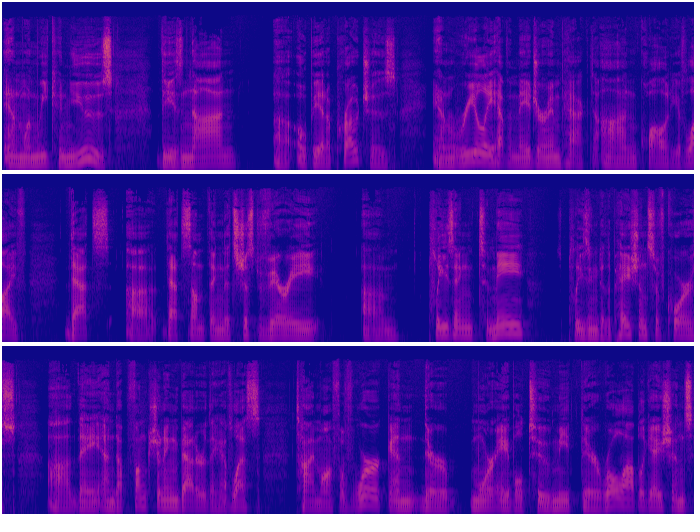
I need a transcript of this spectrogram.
And when we can use these non uh, opiate approaches and really have a major impact on quality of life, that's uh, that's something that's just very um, pleasing to me, pleasing to the patients, of course. Uh, they end up functioning better. They have less time off of work, and they're more able to meet their role obligations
